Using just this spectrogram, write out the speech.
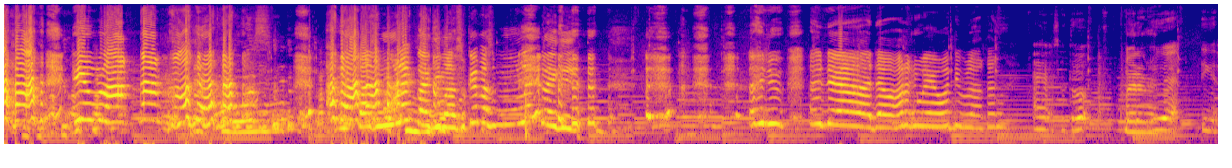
di belakang. Pas mulai lagi masuknya pas mulai lagi. Aduh ada ada orang lewat di belakang. Ayo satu Barengan. dua tiga.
